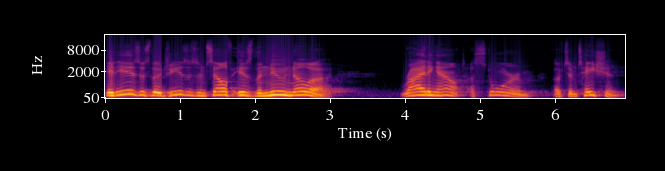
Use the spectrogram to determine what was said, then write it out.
It is as though Jesus himself is the new Noah, riding out a storm of temptation,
